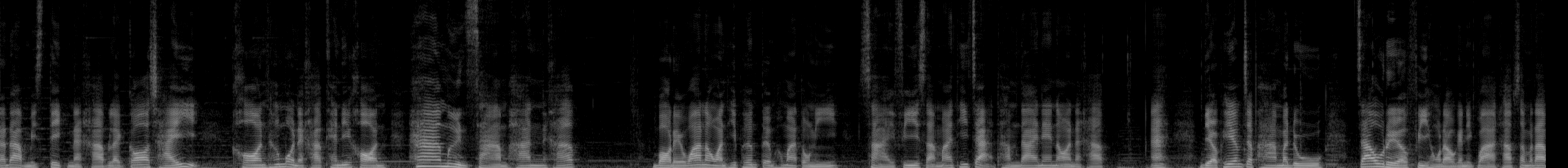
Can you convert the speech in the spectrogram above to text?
ระดับมิสติกนะครับ และก็ใช้คอนทั้งหมดนะครับ Candy Corn 53,000 ครับ บอกเลยว่ารางวัลที่เพิ่มเติมเข้ามาตรงนี้ สายฟรีสามารถที่จะทำได้แน่นอนนะครับอะ เดี๋ยวพี่เอ็มจะพามาดูเจ้าเรือฟรีของเรากันดีกว่าครับสำหรับ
